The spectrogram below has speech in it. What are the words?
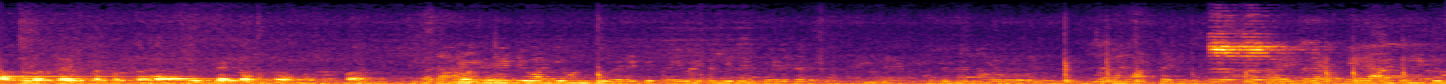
ಅದನ್ನು ಸೇರಿಸ್ಬೇಕಂತಾರೆ ಅದಕ್ಕೆ ಬೇಕಾದಂತ ಒಂದು ಸ್ವಲ್ಪ ಆಲ್ಟರ್ನೇಟಿವ್ ಆಗಿ ಒಂದು ವೆರೈಟಿ ಪ್ರೈವೇಟ್ ಅಲ್ಲಿ ಇದೆ ಅಂತ ಹೇಳಿದ್ದಾರೆ ಸರ್. ಅದನ್ನ ನಾವು ವಿಚಾರ ಮಾಡ್ತಾ ಇದ್ದೀವಿ ಆ ಥರ ಇದ್ರೆ ಬೇರೆ ಆಲ್ಟರ್ನೇಟಿವ್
